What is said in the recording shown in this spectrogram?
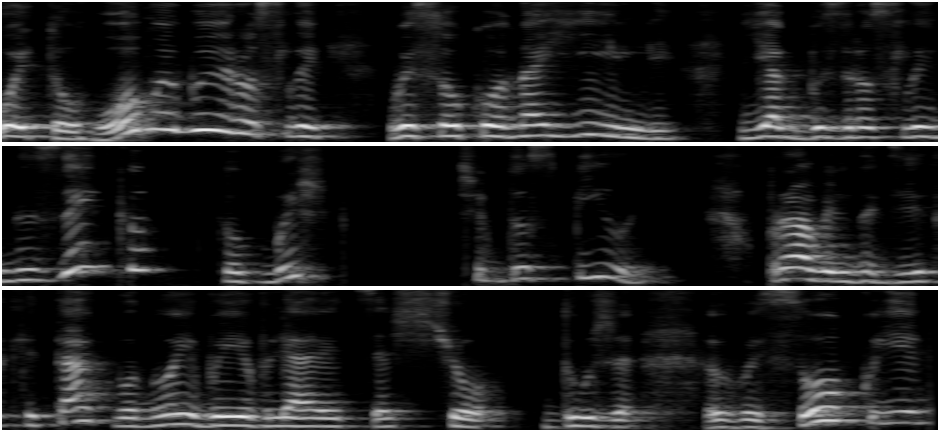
Ой, того ми виросли високо на гіллі. Якби зросли низенько, то б ми ж чи б доспіли. Правильно, дітки, так воно і виявляється, що дуже високі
